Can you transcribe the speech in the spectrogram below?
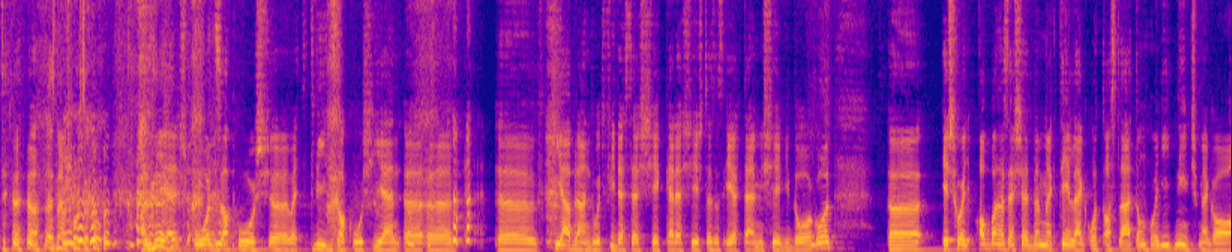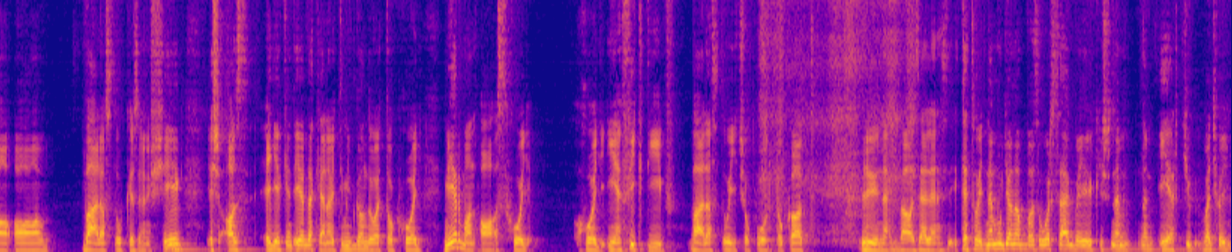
Ez nem sportzakó. Az ilyen sportzakós, vagy tweedzakós ilyen ö, ö, ö, kiábrándult fideszesség keresést, ez az értelmiségi dolgot, ö, és hogy abban az esetben meg tényleg ott azt látom, hogy így nincs meg a, a választóközönség, hmm. és az egyébként érdekelne, hogy ti mit gondoltok, hogy miért van az, hogy, hogy ilyen fiktív választói csoportokat lőnek be az ellenzék. Tehát, hogy nem ugyanabban az országban ők is nem, nem értjük, vagy hogy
